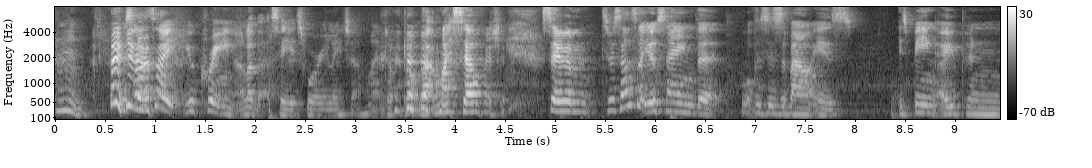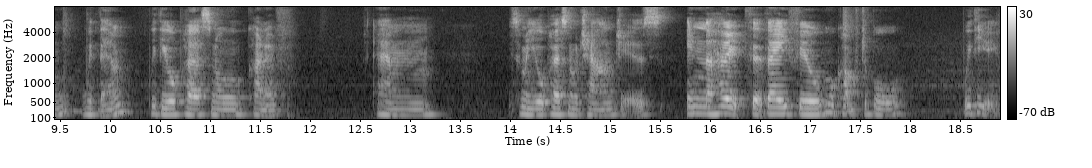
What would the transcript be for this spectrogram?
Mm. It sounds know? like you're creating, I love that, say yes, worry later. I might talk about that myself actually. So, um, so it sounds like you're saying that what this is about is is being open with them, with your personal kind of, um, some of your personal challenges, in the hope that they feel more comfortable with you.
